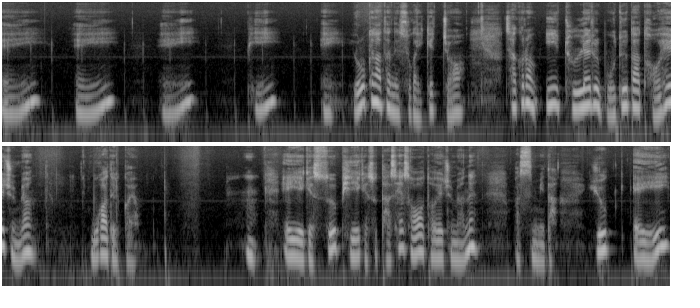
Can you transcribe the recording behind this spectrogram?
A, A, A, B, A 이렇게 나타낼 수가 있겠죠. 자, 그럼 이 둘레를 모두 다 더해주면 뭐가 될까요? 음, A의 개수, B의 개수 다 세서 더해주면은 맞습니다. 6A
